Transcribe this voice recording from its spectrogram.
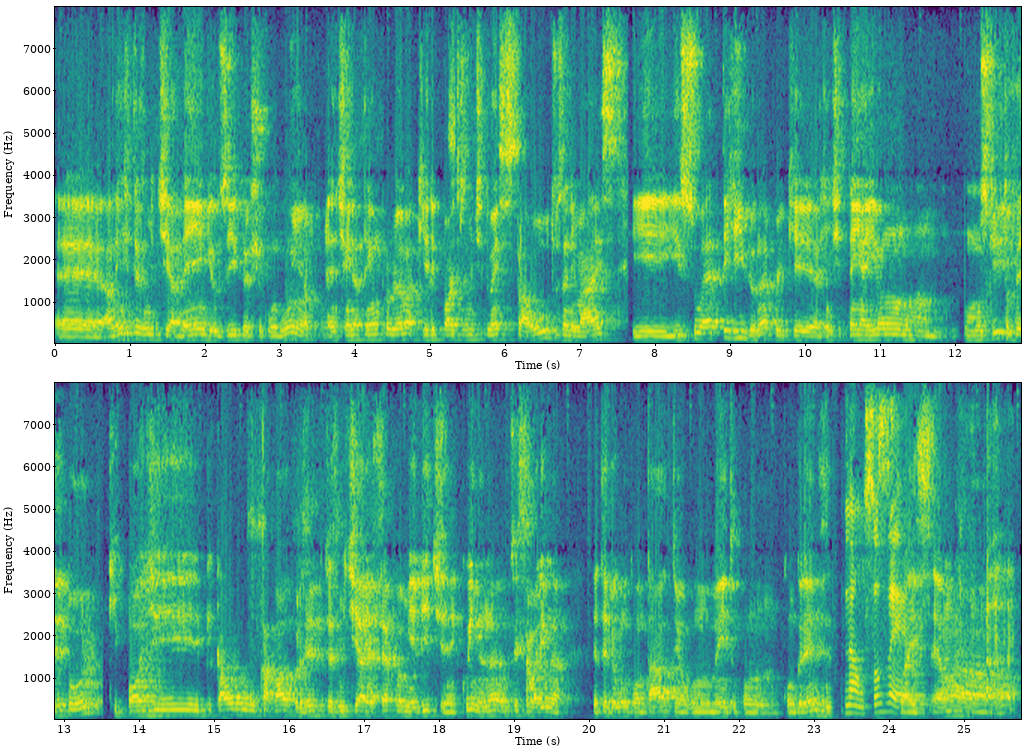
É, além de transmitir a dengue, o zika o chikungunya, a gente ainda tem um problema que ele pode transmitir doenças para outros animais e isso é terrível, né? Porque a gente tem aí um um mosquito vetor que pode picar o cavalo, por exemplo, transmitir a encefalomielite equina, né? Não sei se a Marina já teve algum contato em algum momento com, com grandes. Não, sou zero. Mas é uma.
